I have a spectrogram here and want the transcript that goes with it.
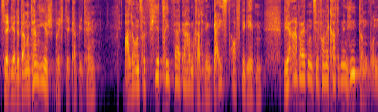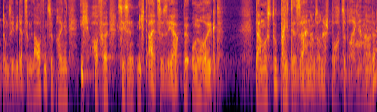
Sehr geehrte Damen und Herren, hier spricht Ihr Kapitän. Alle unsere vier Triebwerke haben gerade den Geist aufgegeben. Wir arbeiten uns hier vorne gerade in den Hintern wund, um sie wieder zum Laufen zu bringen. Ich hoffe, Sie sind nicht allzu sehr beunruhigt. Da musst du Brite sein, um so einen Spruch zu bringen, oder?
